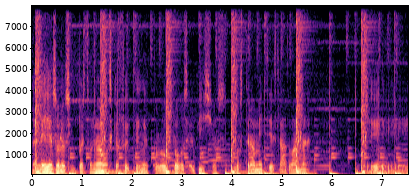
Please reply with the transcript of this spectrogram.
Las leyes o los impuestos nuevos que afecten el producto o servicios, los trámites, la aduana, eh,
